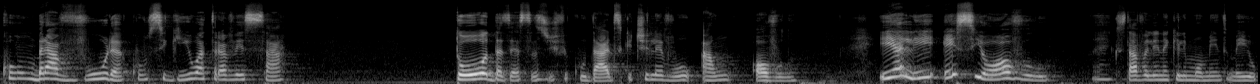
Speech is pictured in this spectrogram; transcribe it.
com bravura conseguiu atravessar todas essas dificuldades que te levou a um óvulo. E ali, esse óvulo, né, que estava ali naquele momento meio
